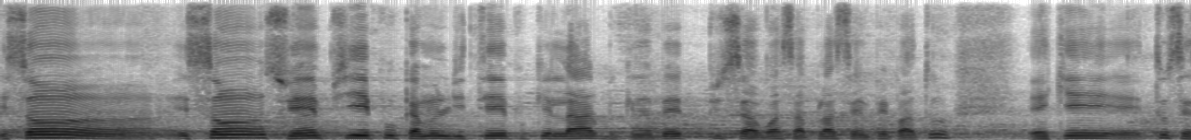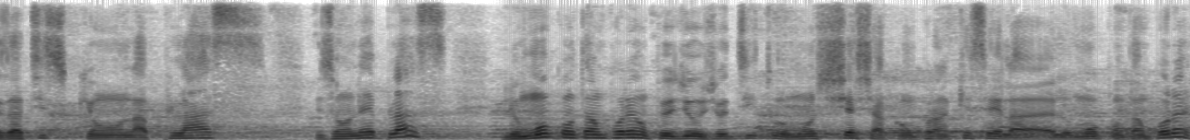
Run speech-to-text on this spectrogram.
ils sont, ils sont sur un pied pour quand même lutter pour que l'art burkinabé puisse avoir sa place un peu partout et que tous ces artistes qui ont la place, ils ont leur place. Le mot contemporain, on peut dire aujourd'hui, tout le monde cherche à comprendre qu'est-ce que c'est le mot contemporain.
